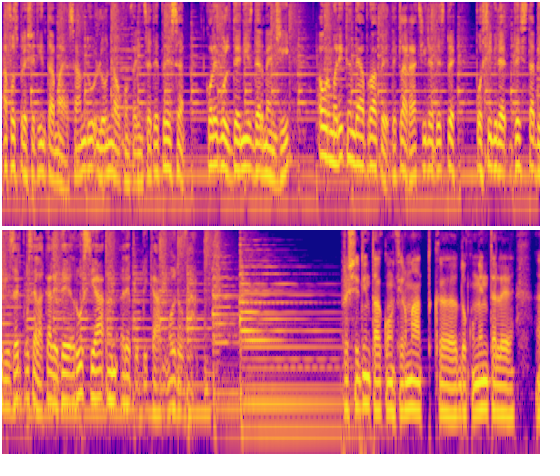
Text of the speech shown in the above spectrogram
A fost președinta Maia Sandu luni la o conferință de presă. Colegul Denis Dermenji a urmărit îndeaproape declarațiile despre posibile destabilizări puse la cale de Rusia în Republica Moldova. Președinta a confirmat că documentele uh,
